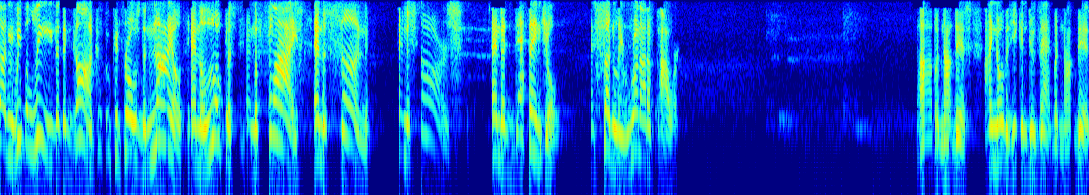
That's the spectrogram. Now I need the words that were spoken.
sudden, we believe that the God who controls the Nile and the locust and the flies and the sun and the stars and the death angel has suddenly run out of power. Ah, but not this. I know that he can do that, but not this.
